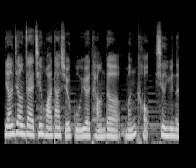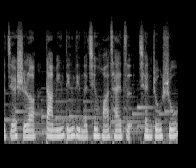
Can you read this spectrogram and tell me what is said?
杨绛在清华大学古月堂的门口，幸运地结识了大名鼎鼎的清华才子钱钟书。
